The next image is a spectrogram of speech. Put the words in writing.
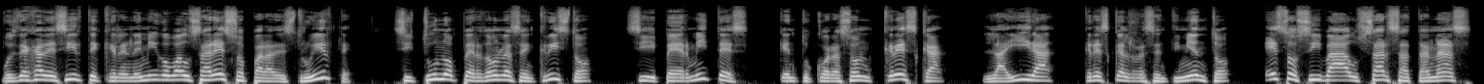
Pues deja decirte que el enemigo va a usar eso para destruirte. Si tú no perdonas en Cristo, si permites que en tu corazón crezca la ira, crezca el resentimiento, eso sí va a usar Satanás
